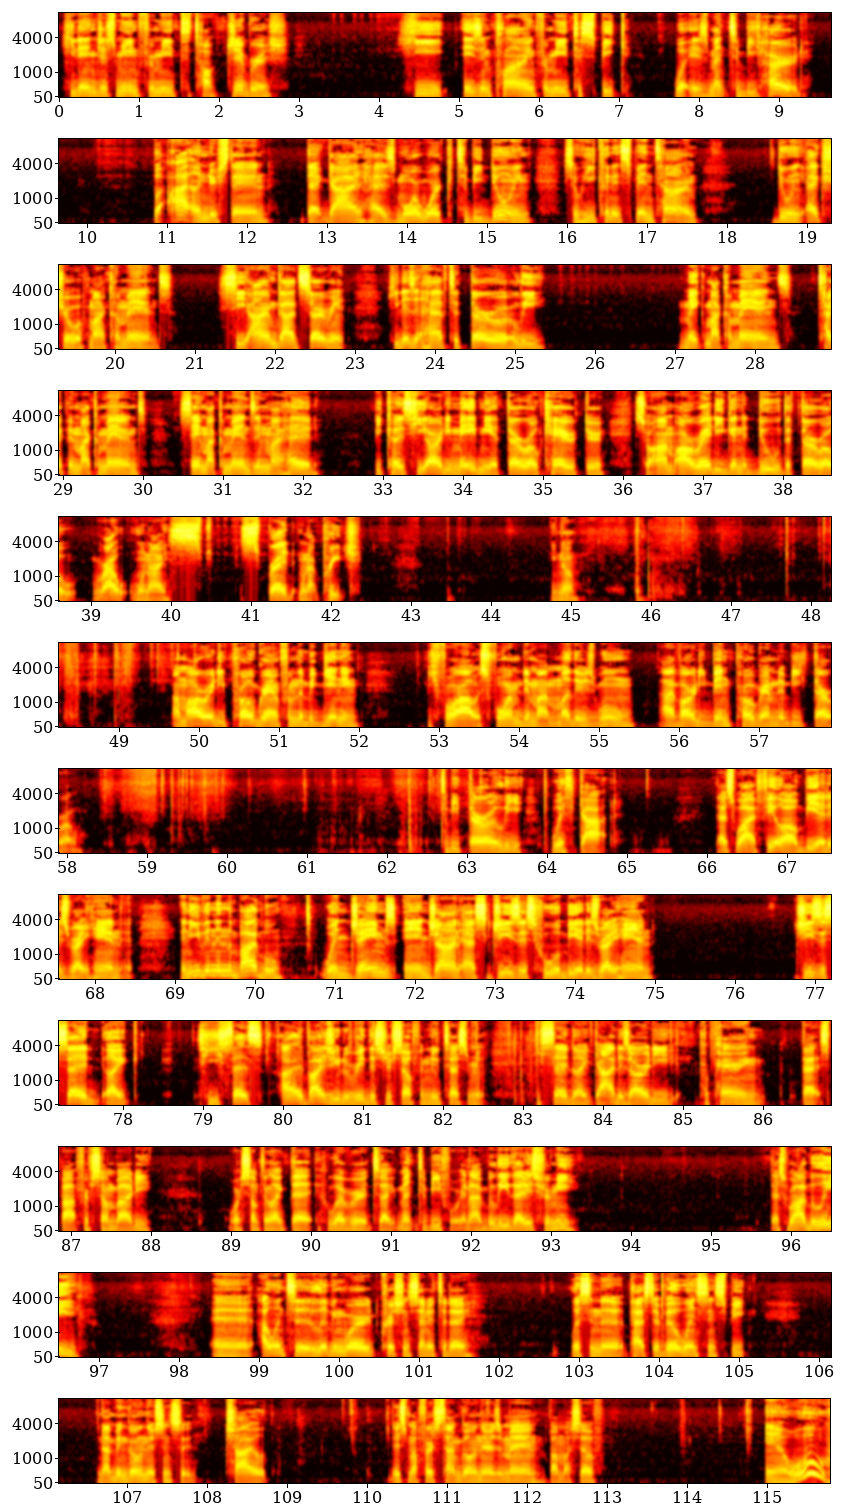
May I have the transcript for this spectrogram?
he didn't just mean for me to talk gibberish. He is implying for me to speak what is meant to be heard. But I understand that God has more work to be doing, so he couldn't spend time doing extra with my commands. See, I am God's servant. He doesn't have to thoroughly make my commands, type in my commands, say my commands in my head because he already made me a thorough character. So I'm already going to do the thorough route when I s- spread, when I preach. You know? I'm already programmed from the beginning. Before I was formed in my mother's womb, I've already been programmed to be thorough. To be thoroughly with God. That's why I feel I'll be at his right hand. And even in the Bible, when James and John asked Jesus who will be at his right hand, Jesus said, like, he says, I advise you to read this yourself in New Testament. He said, like, God is already preparing that spot for somebody or something like that, whoever it's like meant to be for. And I believe that is for me. That's what I believe. And I went to Living Word Christian Center today, listened to Pastor Bill Winston speak. And I've been going there since a child. This is my first time going there as a man by myself. And woo,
